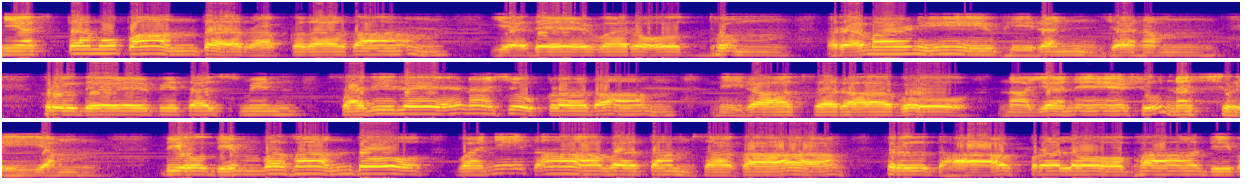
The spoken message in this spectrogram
न्यस्तमुपान्तरकृतां यदेव रोद्धुं रमणीभिरञ्जनम् हृदेऽपि तस्मिन् सलिलेन शुक्लदां निरासरागो नयनेषु न श्रियम् द्युदिम्बहान्तो वनितावतं सका हृदाः प्रलोभादिव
